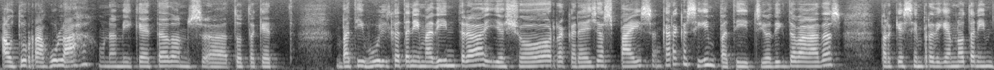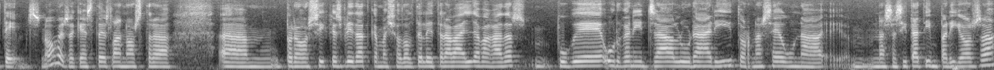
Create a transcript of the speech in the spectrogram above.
autorregular una miqueta doncs, eh, tot aquest batibull que tenim a dintre i això requereix espais, encara que siguin petits. Jo dic de vegades perquè sempre diguem no tenim temps, no? És, aquesta és la nostra... Um, però sí que és veritat que amb això del teletreball de vegades poder organitzar l'horari torna a ser una necessitat imperiosa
